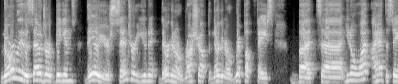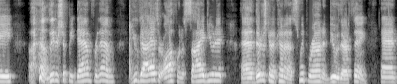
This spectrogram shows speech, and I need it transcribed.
normally the Savage Orc Big'uns, they are your center unit. They're going to rush up and they're going to rip up face. But uh, you know what? I have to say, uh, leadership be damned for them. You guys are off on a side unit, and they're just going to kind of sweep around and do their thing. And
